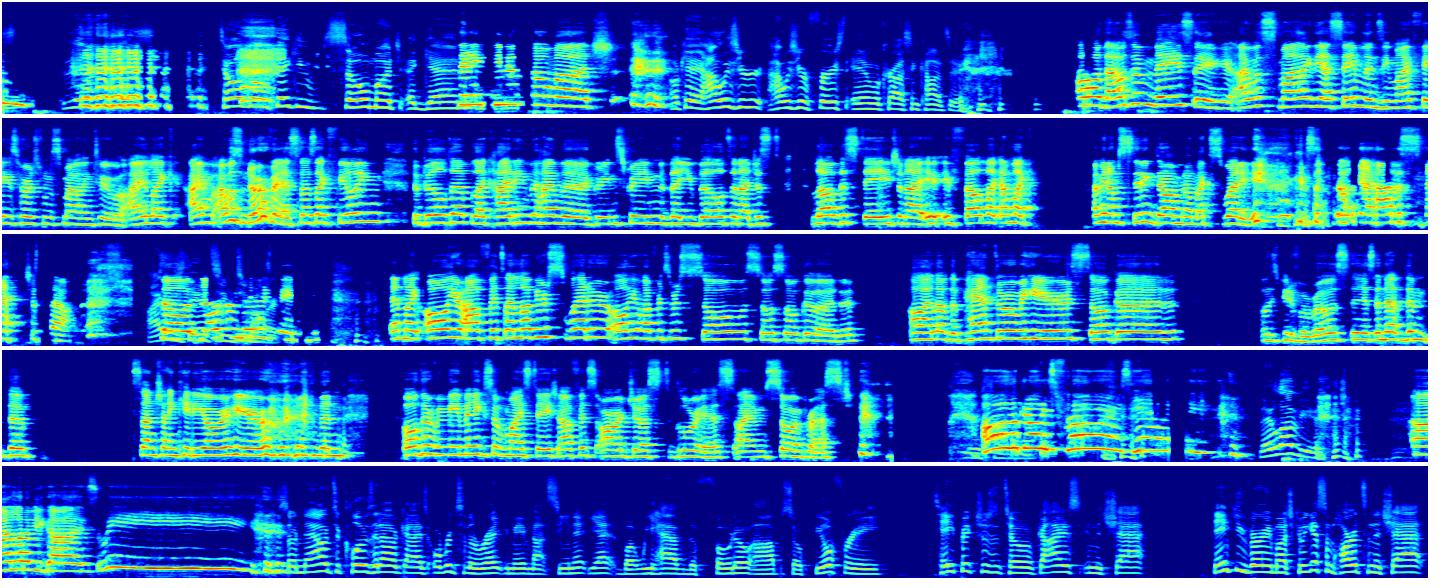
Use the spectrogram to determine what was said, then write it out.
it is. Thank you so much again. Thank you so much. Okay, how was your how was your first Animal Crossing concert? Oh, that was amazing. I was smiling. Yeah, same Lindsay. My face hurts from smiling too. I like I'm I was nervous. I was like feeling the build up, like hiding behind the green screen that you built and I just love the stage and I it, it felt like I'm like I mean, I'm sitting down but I'm like sweaty because I feel like I had a set just now. I so was that was amazing. and like all your outfits, I love your sweater. All your outfits are so so so good. Oh, I love the panther over here, so good. All these beautiful roses, and the the, the sunshine kitty over here, and then all the remakes of my stage outfits are just glorious. I'm so impressed. You're oh, look at all these flowers! Yay! They love you. Oh, I love you guys. Wee. so now to close it out, guys, over to the right, you may have not seen it yet, but we have the photo op. So feel free, take pictures of Tove, guys in the chat. Thank you very much. Can we get some hearts in the chat?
